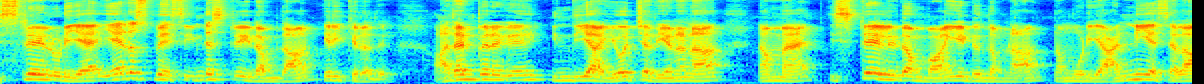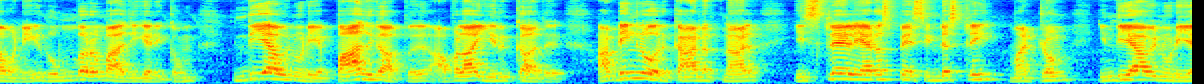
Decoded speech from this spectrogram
இஸ்ரேலுடைய ஏரோஸ்பேஸ் இண்டஸ்ட்ரியிடம் தான் இருக்கிறது. அதன் பிறகு இந்தியா யோசிச்சது என்னன்னா நம்ம இஸ்ரேலிடம் வாங்கிட்டு இருந்தோம்னா நம்முடைய அந்நிய செலாவணி ரொம்ப ரொம்ப அதிகரிக்கும். இந்தியாவினுடைய பாதுகாப்பு அவ்வளா இருக்காது. அப்படிங்கிற ஒரு காரணத்தினால் இஸ்ரேல் ஏரோஸ்பேஸ் இண்டஸ்ட்ரி மற்றும் இந்தியாவினுடைய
